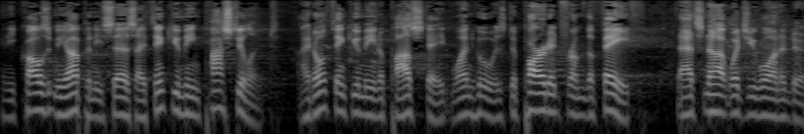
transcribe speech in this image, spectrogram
And he calls me up and he says, I think you mean postulant. I don't think you mean apostate, one who has departed from the faith. That's not what you want to do.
